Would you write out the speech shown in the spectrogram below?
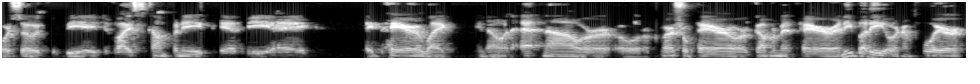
for. So it could be a device company, it could be a, a payer like, you know, an Aetna or, or a commercial payer or a government payer, anybody or an employer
